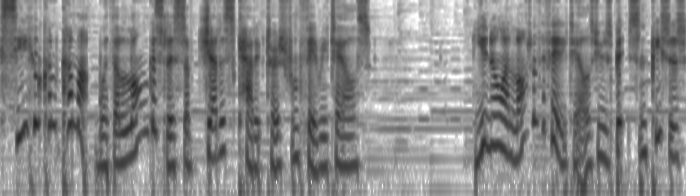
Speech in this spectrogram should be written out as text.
See who can come up with the longest list of jealous characters from fairy tales. You know, a lot of the fairy tales use bits and pieces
